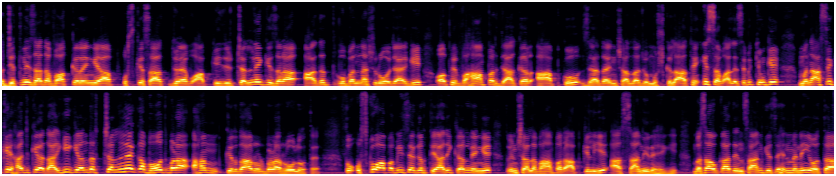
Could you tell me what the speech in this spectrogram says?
جتنی زیادہ واک کریں گے آپ، اس کے ساتھ جو ہے وہ آپ کی جو چلنے کی ذرا عادت وہ بننا شروع ہو جائے گی اور پھر وہاں پر جا کر آپ کو زیادہ انشاءاللہ جو مشکلات ہیں اس حوالے سے بھی، کیونکہ مناسک حج کے ادائیگی کے اندر چلنے کا بہت بڑا اہم کردار اور بڑا رول ہوتا ہے۔ تو اس کو آپ ابھی سے اگر تیاری کر لیں گے تو انشاءاللہ وہاں پر آپ کے لیے آسانی رہے گی۔ بسا اوقات انسان کے ذہن میں نہیں ہوتا،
